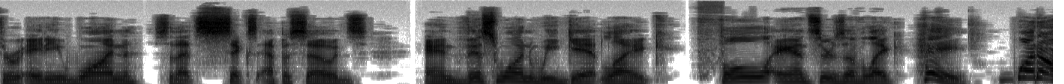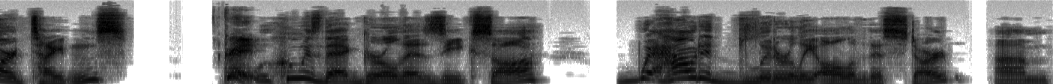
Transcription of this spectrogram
through 81. So that's six episodes. And this one we get like full answers of like, hey, what are Titans? Great. Who is that girl that Zeke saw? How did literally all of this start? Um,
